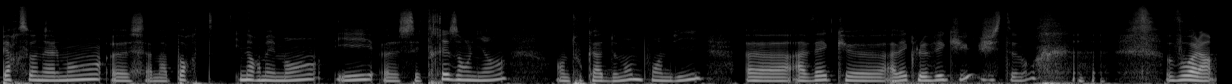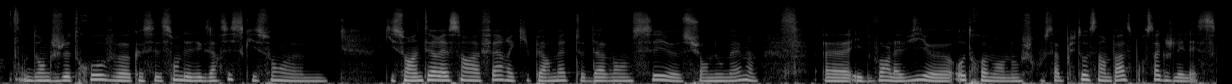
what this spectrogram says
personnellement, euh, ça m'apporte énormément. Et euh, c'est très en lien, en tout cas de mon point de vue, avec, avec le vécu, justement. voilà. Donc je trouve que ce sont des exercices qui sont qui sont intéressants à faire et qui permettent d'avancer sur nous-mêmes et de voir la vie autrement. Donc je trouve ça plutôt sympa, c'est pour ça que je les laisse.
